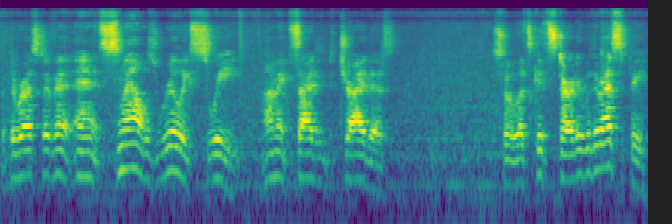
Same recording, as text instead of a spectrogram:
But the rest of it, and it smells really sweet. I'm excited to try this. So let's get started with the recipe.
